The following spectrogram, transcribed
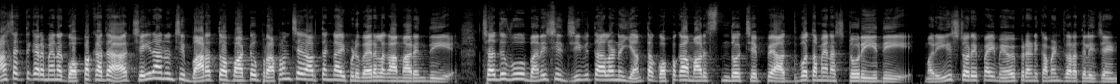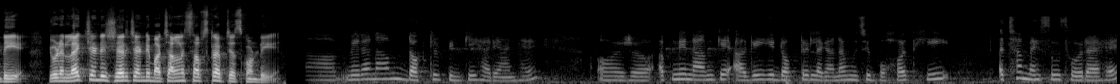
ఆసక్తికరమైన గొప్ప కథ చైనా నుంచి భారత్తో పాటు ప్రపంచవ్యాప్తంగా ఇప్పుడు వైరల్గా మారింది చదువు మనిషి జీవితాలను ఎంత గొప్పగా మారుస్తుందో చెప్పే అద్భుతమైన స్టోరీ ఇది మరి ఈ స్టోరీపై మీ అభిప్రాయాన్ని కమెంట్ ద్వారా తెలియజేయండి వీడియోని లైక్ చేయండి షేర్ చేయండి మా ఛానల్ని సబ్స్క్రైబ్ చేసుకోండి अ, मेरा नाम डॉक्टर पिंकी हरियान है और अ, अपने नाम के आगे ये डॉक्टर लगाना मुझे बहुत ही अच्छा महसूस हो रहा है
